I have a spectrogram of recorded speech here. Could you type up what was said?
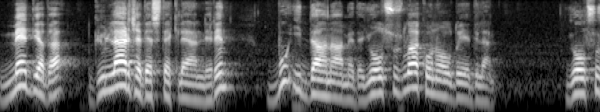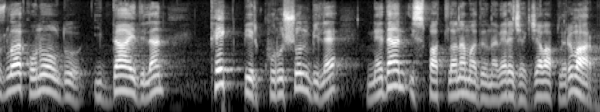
medyada günlerce destekleyenlerin bu iddianamede yolsuzluğa konu olduğu edilen, yolsuzluğa konu olduğu iddia edilen tek bir kuruşun bile neden ispatlanamadığına verecek cevapları var mı?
